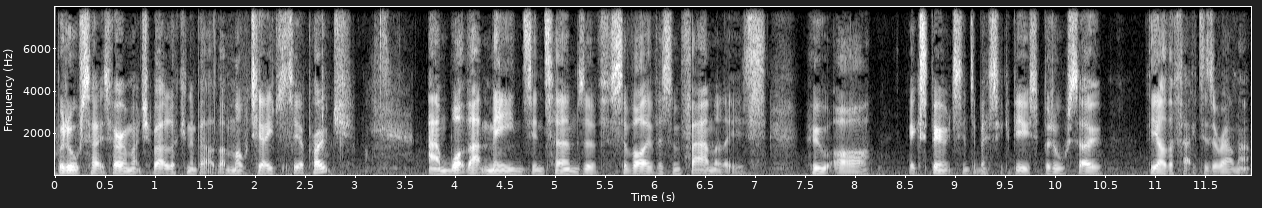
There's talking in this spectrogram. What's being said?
But also it's very much about looking about that multi-agency approach and what that means in terms of survivors and families who are experiencing domestic abuse, but also the other factors around that.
